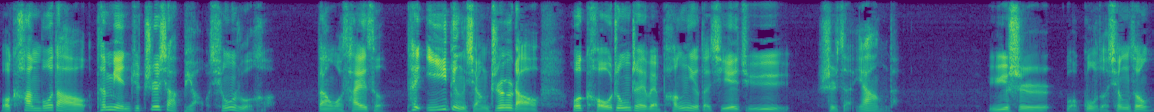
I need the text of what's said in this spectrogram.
我看不到他面具之下表情如何。但我猜测，他一定想知道我口中这位朋友的结局是怎样的。于是我故作轻松：“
